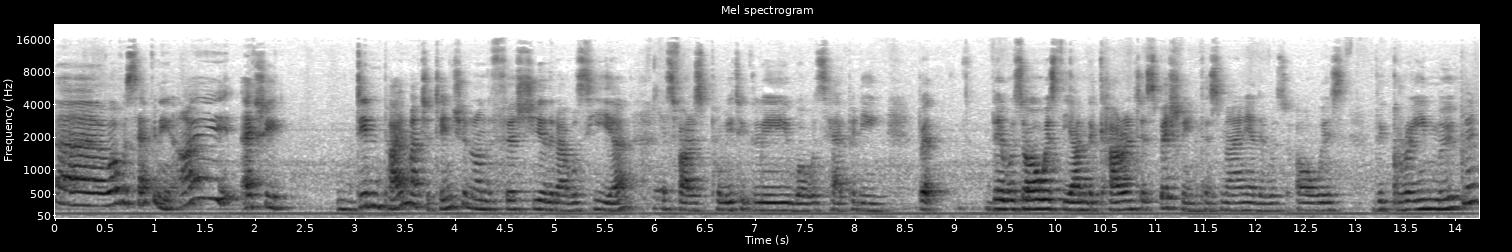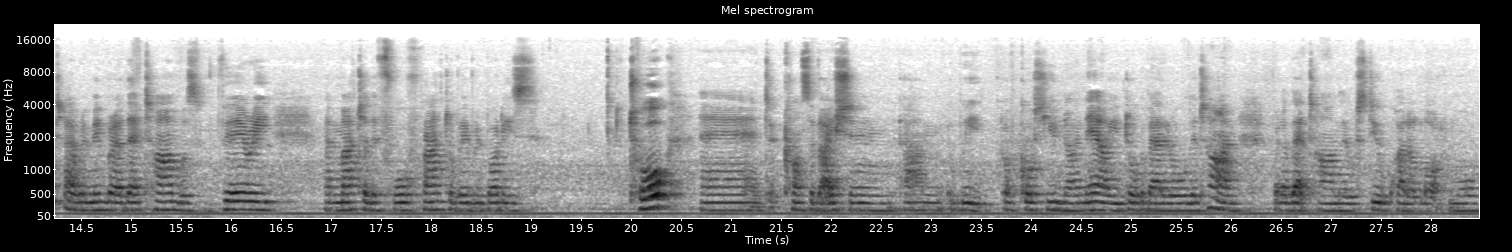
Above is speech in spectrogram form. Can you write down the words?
uh, what was happening? I actually didn't pay much attention on the first year that I was here, yeah. as far as politically what was happening. But there was always the undercurrent, especially in Tasmania. There was always the green movement. I remember at that time was very uh, much at the forefront of everybody's talk and conservation. Um, we, of course, you know now. You talk about it all the time, but at that time there was still quite a lot more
